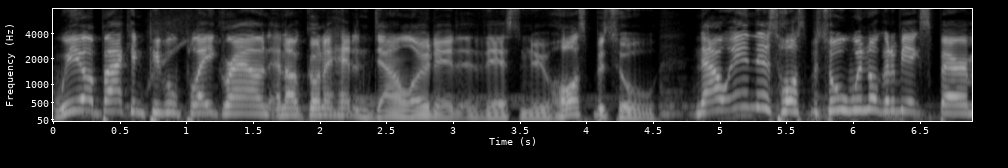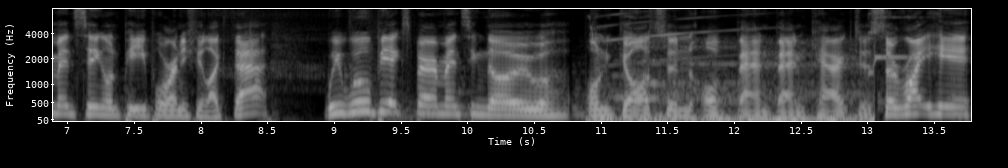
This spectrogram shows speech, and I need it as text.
We are back in People Playground, and I've gone ahead and downloaded this new hospital. Now, in this hospital, we're not going to be experimenting on people or anything like that. We will be experimenting, though, on Garten of Banban characters. So right here,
